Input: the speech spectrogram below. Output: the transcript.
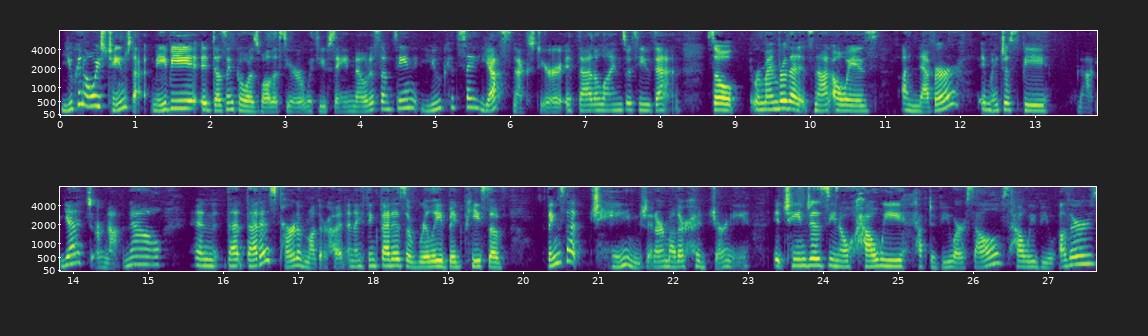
you can always change that. Maybe it doesn't go as well this year with you saying no to something. You could say yes next year if that aligns with you then. So remember that it's not always a never. It might just be not yet or not now. And that that is part of motherhood. And i think that is a really big piece of things that change in our motherhood journey. It changes you know how we have to view ourselves how we view others.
